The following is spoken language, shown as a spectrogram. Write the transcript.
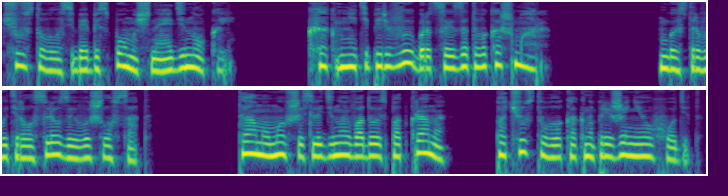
Чувствовала себя беспомощной и одинокой. Как мне теперь выбраться из этого кошмара? Быстро вытерла слезы и вышла в сад. Там, умывшись ледяной водой из-под крана, почувствовала, как напряжение уходит.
